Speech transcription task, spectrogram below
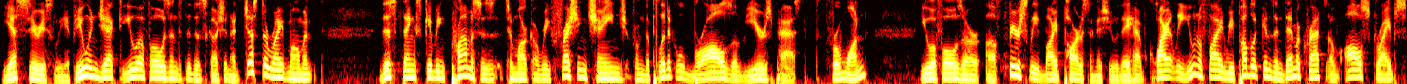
Yes, seriously, if you inject UFOs into the discussion at just the right moment, this Thanksgiving promises to mark a refreshing change from the political brawls of years past. For one, UFOs are a fiercely bipartisan issue. They have quietly unified Republicans and Democrats of all stripes,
